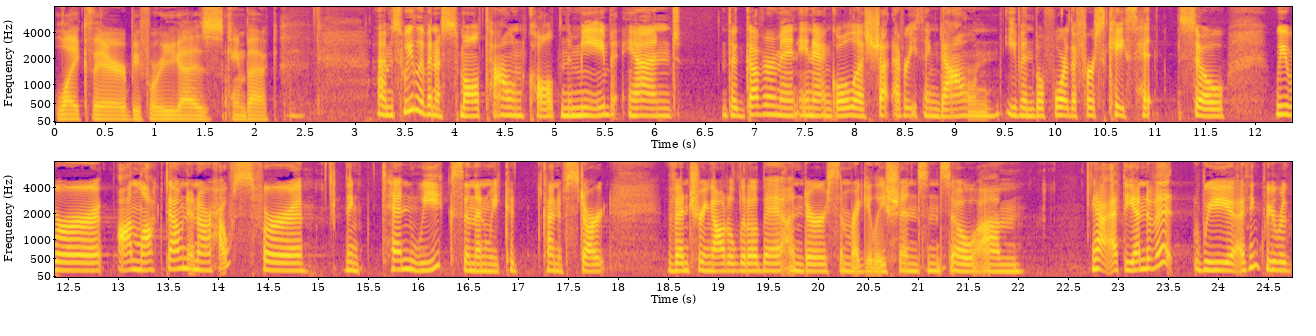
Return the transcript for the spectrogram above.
like there before you guys came back? Um, so we live in a small town called Namib, and the government in Angola shut everything down even before the first case hit. So we were on lockdown in our house for I think 10 weeks, and then we could kind of start venturing out a little bit under some regulations. And so, um, yeah, at the end of it, we I think we were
